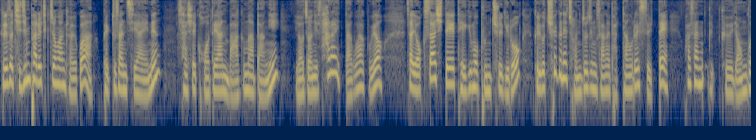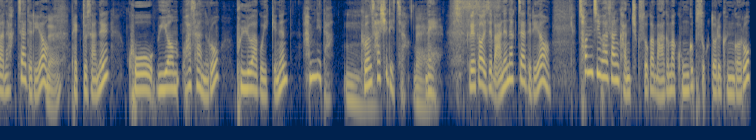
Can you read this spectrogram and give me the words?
그래서 지진파를 측정한 결과 백두산 지하에는 사실 거대한 마그마 방이 여전히 살아있다고 하고요. 자, 역사 시대의 대규모 분출 기록, 그리고 최근의 전조 증상을 바탕으로 했을 때 화산, 그, 그 연구하는 학자들이요. 네. 백두산을 고위험 화산으로 분류하고 있기는 합니다. 음. 그건 사실이죠. 네. 네. 그래서 이제 많은 학자들이요. 천지 화산 관측소가 마그마 공급 속도를 근거로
